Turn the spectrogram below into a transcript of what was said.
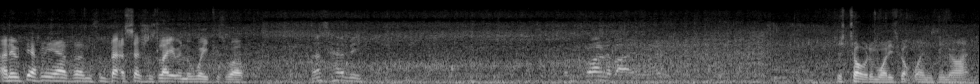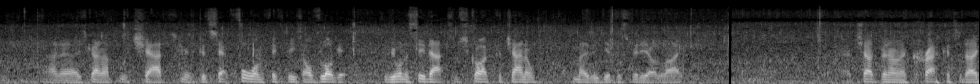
and he'll definitely have um, some better sessions later in the week as well. That's heavy. I'm fine about it, right? Just told him what he's got Wednesday night. And uh, he's going up with Chad. It's going to be a good set. 4 150s. I'll vlog it. If you want to see that, subscribe to the channel. Maybe give this video a like. Uh, Chad's been on a cracker today.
